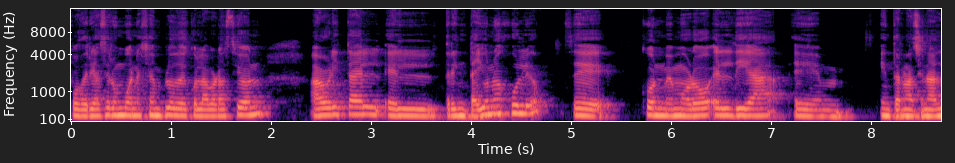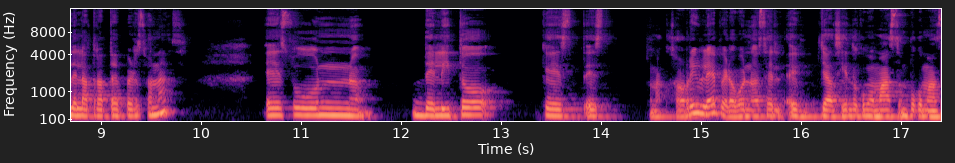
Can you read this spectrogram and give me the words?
podría ser un buen ejemplo de colaboración, ahorita el, 31 de julio se conmemoró el Día em, Internacional de la Trata de Personas es un delito que es, una cosa horrible, pero bueno, es el, eh, ya siendo como más, un poco más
